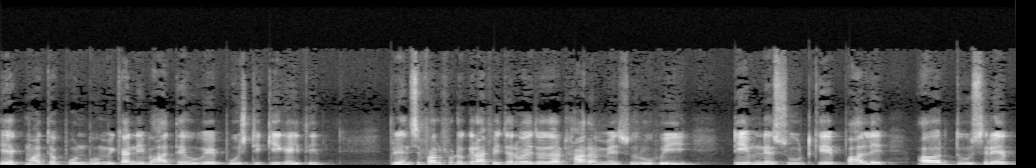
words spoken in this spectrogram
एक महत्वपूर्ण भूमिका निभाते हुए पुष्टि की गई थी। प्रिंसिपल फोटोग्राफी जनवरी 2018 में शुरू हुई। टीम ने शूट के पहले और दूसरे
